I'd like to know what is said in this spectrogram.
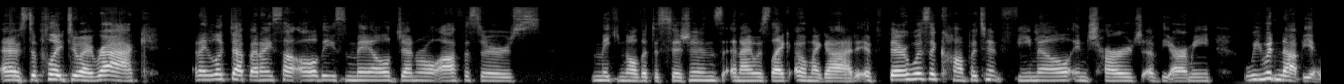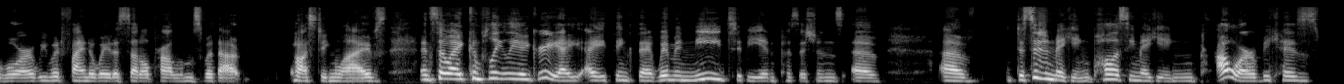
and I was deployed to Iraq and I looked up and I saw all these male general officers making all the decisions and I was like, "Oh my god, if there was a competent female in charge of the army, we would not be at war. We would find a way to settle problems without costing lives." And so I completely agree. I I think that women need to be in positions of of decision making, policy making, power because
